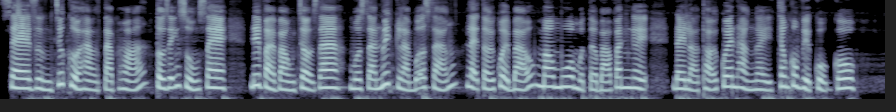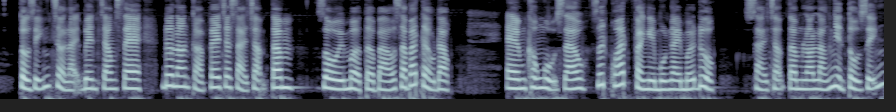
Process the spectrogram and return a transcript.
Xe dừng trước cửa hàng tạp hóa, Tô Dĩnh xuống xe, đi vài vòng trở ra, mua sandwich làm bữa sáng, lại tới quầy báo mau mua một tờ báo văn nghệ. Đây là thói quen hàng ngày trong công việc của cô. Tô Dĩnh trở lại bên trong xe, đưa lon cà phê cho giải trọng tâm, rồi mở tờ báo ra bắt đầu đọc. Em không ngủ sao, dứt khoát phải nghỉ một ngày mới được. Sải trọng tâm lo lắng nhìn Tổ Dĩnh.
